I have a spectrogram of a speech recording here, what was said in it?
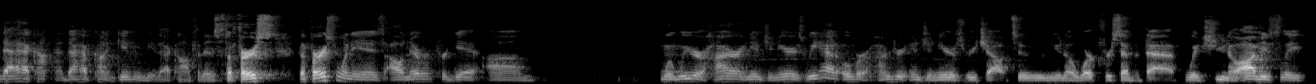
that have that have kind of given me that confidence. The first the first one is I'll never forget um, when we were hiring engineers. We had over hundred engineers reach out to you know work for Seventh Ave, which you know obviously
